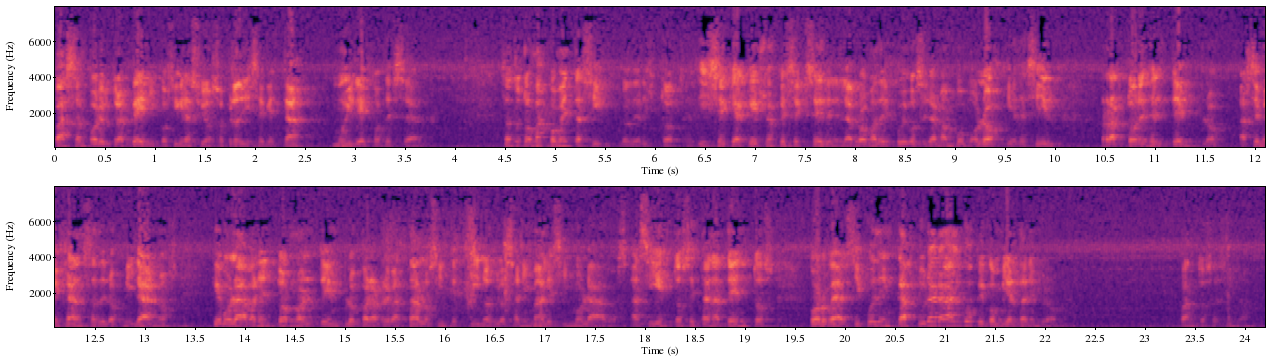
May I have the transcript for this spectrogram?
pasan por eutrapélicos y graciosos, pero dice que están muy lejos de ser. Santo Tomás comenta así lo de Aristóteles. Dice que aquellos que se exceden en la broma del juego se llaman bomologi, es decir, raptores del templo, a semejanza de los milanos, que volaban en torno al templo para arrebatar los intestinos de los animales inmolados. Así estos están atentos por ver si pueden capturar algo que conviertan en broma. ¿Cuántos así, no?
